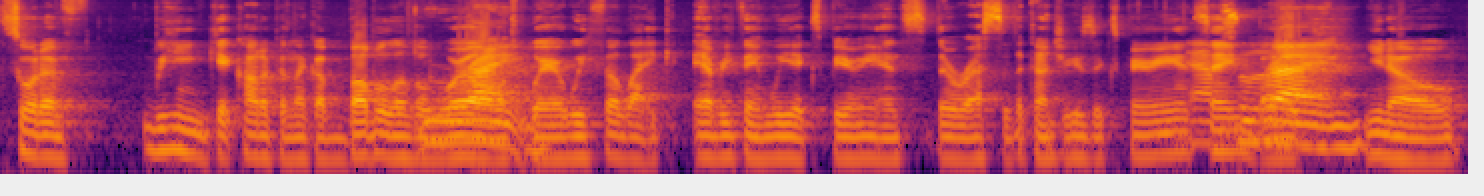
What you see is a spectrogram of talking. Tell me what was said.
sort of we can get caught up in like a bubble of a world Right. where we feel like everything we experience the rest of the country is experiencing Absolutely. but Right. you know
